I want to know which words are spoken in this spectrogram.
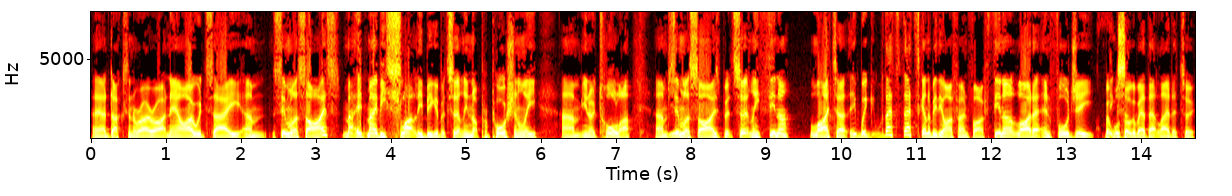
our ducks in a row right now, I would say um, similar size. It may be slightly bigger, but certainly not proportionally, um, you know, taller. Um, Similar size, but certainly thinner. Lighter, It- we, that's that's going to be the iPhone five, thinner, lighter, and 4G. But we'll so. talk about that later too.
